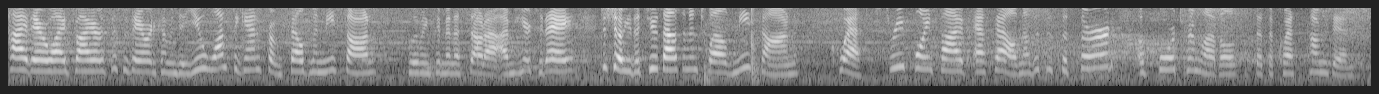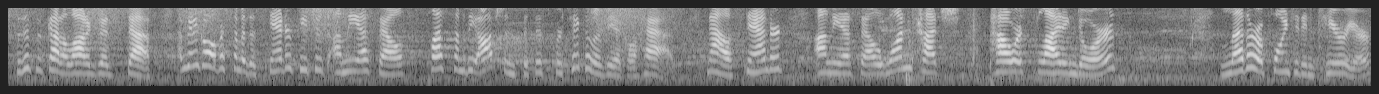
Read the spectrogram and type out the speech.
Hi there, wise buyers. This is Erin coming to you once again from Feldmann Nissan, Bloomington, Minnesota. I'm here today to show you the 2012 Nissan Quest 3.5 SL. Now this is the third of four trim levels that the Quest comes in. So this has got a lot of good stuff. I'm going to go over some of the standard features on the SL, plus some of the options that this particular vehicle has. Now, standard on the SL, one-touch power sliding doors, leather appointed interior.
